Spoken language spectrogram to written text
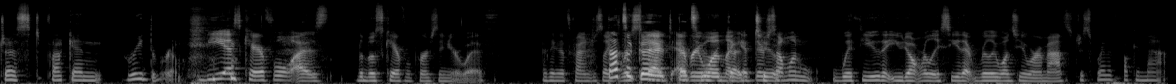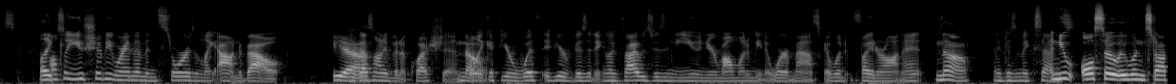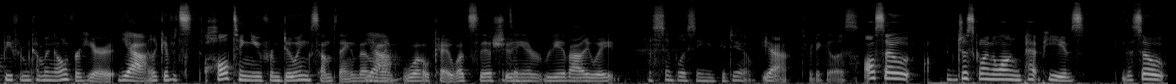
Just fucking read the room. Be as careful as the most careful person you're with. I think that's kind of just like That's a good- respect that's everyone. really like good, if there's too. someone with you that you don't really see that really wants you to wear a mask, just wear the fucking mask. Like- also, you should be wearing them in stores and like out and about. Yeah. Like, that's not even a question. No. But, like if you're with if you're visiting, like if I was visiting you and your mom wanted me to wear a mask, I wouldn't fight her on it. no. It doesn't make sense. And you also, it wouldn't stop you from coming over here. Yeah. Like if it's halting you from doing something, then Yeah. like, well, okay, what's the issue? It's you need to reevaluate. the simplest thing you could do. Yeah. It's ridiculous. Also, just going along pet peeves. So,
